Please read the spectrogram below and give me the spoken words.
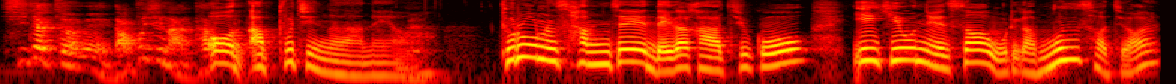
시작점에 나쁘진 않다. 어, 나쁘지는 않아요. 네. 들어오는 삼재에 내가 가지고 이 기운에서 우리가 문서죠.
